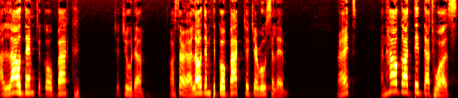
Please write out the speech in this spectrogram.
allowed them to go back to Judah. Oh, sorry, allowed them to go back to Jerusalem. Right? And how God did that was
